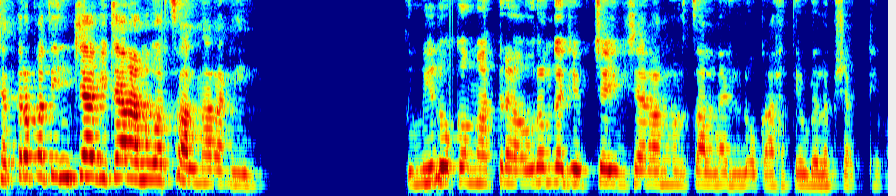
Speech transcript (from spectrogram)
छत्रपतींच्या विचारांवर चालणार आहे. तुम्ही लोक मात्र औरंगजेबच्या विचारांवर चालणारे लोक आहात एवढं लक्षात ठेवा.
